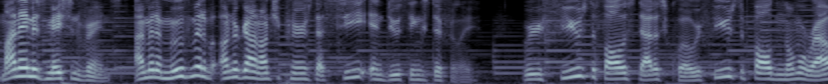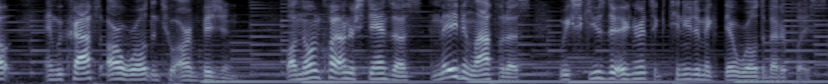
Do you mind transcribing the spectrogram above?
My name is Mason Vranes. I'm in a movement of underground entrepreneurs that see and do things differently. We refuse to follow the status quo, refuse to follow the normal route, and we craft our world into our vision. While no one quite understands us and may even laugh at us, we excuse their ignorance and continue to make their world a better place.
